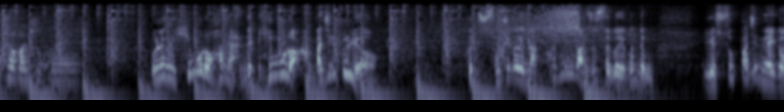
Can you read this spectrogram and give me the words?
하셔가지고 원래 그 힘으로 하면 안 돼. 힘으로 안 빠질걸요. 근데 솔직하게 난 힘도 안 썼어요. 그냥 근데 이게 쑥 빠지는 게 이거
